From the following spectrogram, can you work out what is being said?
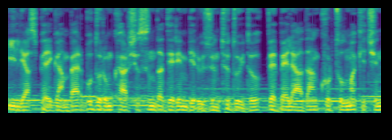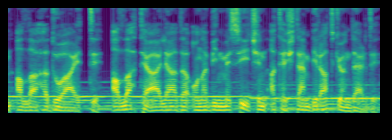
İlyas peygamber bu durum karşısında derin bir üzüntü duydu ve beladan kurtulmak için Allah'a dua etti. Allah Teala da ona binmesi için ateşten bir at gönderdi.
